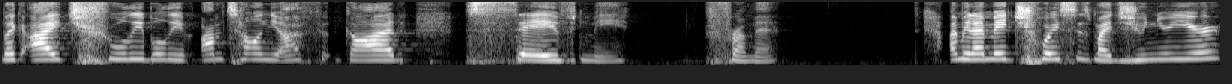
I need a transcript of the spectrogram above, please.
Like, I truly believe, I'm telling you, God saved me from it. I mean, I made choices my junior year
